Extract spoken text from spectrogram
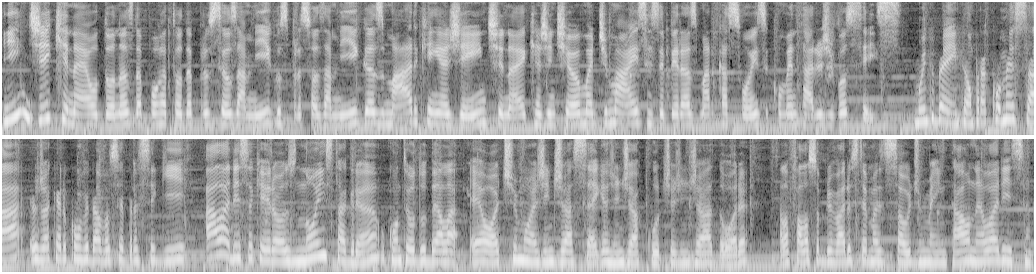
E indique, né, o Donas da Porra Toda pros seus amigos, para suas amigas, marquem a gente, né, que a gente ama demais receber as marcações e comentários de vocês. Muito bem, então para começar, eu já quero convidar você para seguir a Larissa Queiroz no Instagram. O conteúdo dela é ótimo, a gente já segue, a gente já curte, a gente já adora. Ela fala sobre vários temas de saúde mental, né, Larissa?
